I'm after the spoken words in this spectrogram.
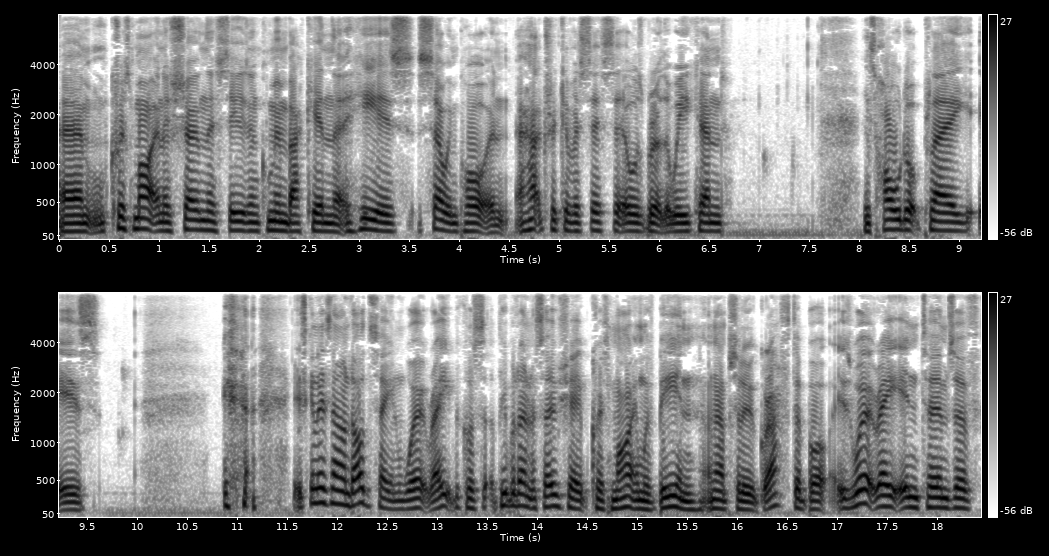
Um, Chris Martin has shown this season coming back in that he is so important. A hat trick of assists at Hillsborough at the weekend. His hold up play is. it's going to sound odd saying work rate because people don't associate Chris Martin with being an absolute grafter, but his work rate in terms of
